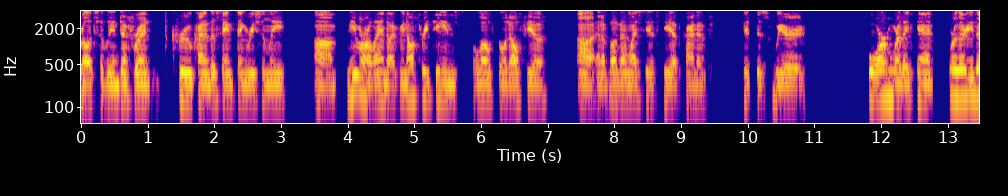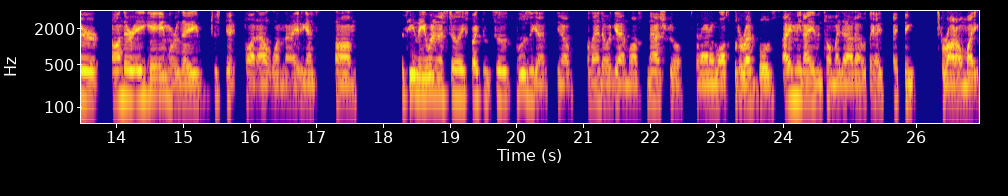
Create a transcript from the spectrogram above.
relatively indifferent. Crew, kind of the same thing recently. Um, even Orlando, I mean, all three teams below Philadelphia uh, and above NYCFC have kind of hit this weird form where they can't, where they're either on their A game or they just get caught out one night against um, a team that you wouldn't necessarily expect them to lose again. You know, Orlando again lost to Nashville. Toronto lost to the Red Bulls. I mean, I even told my dad, I was like, I, I think Toronto might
